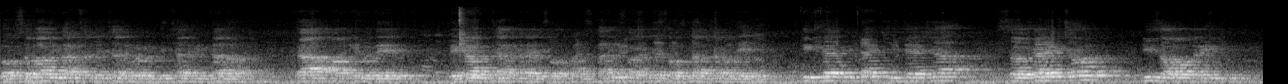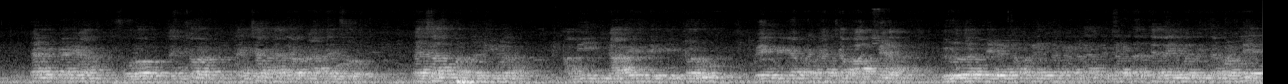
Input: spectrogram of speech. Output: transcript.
लोकसभा विधानसभेच्या निवडणुकीच्या निमित्तानं त्या पार्टीमध्ये वेगळा विचार करायचो आणि स्थानिक स्वराज्य संस्थांच्या मध्ये तिथल्या तिथल्या जिल्ह्याच्या सहकार्याच्यावर ती जबाबदारी त्या ठिकाणी सोडव त्यांच्यावर त्यांच्या खात्यावर टाकायचो. त्याच्याच पद्धतीनं आम्ही यावेळेस देखील करू वेगवेगळ्या प्रकारच्या बातम्या विरोधात देण्याचा प्रयत्न करणार त्याच्यानंतर त्यालाही मदतीचं म्हणले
